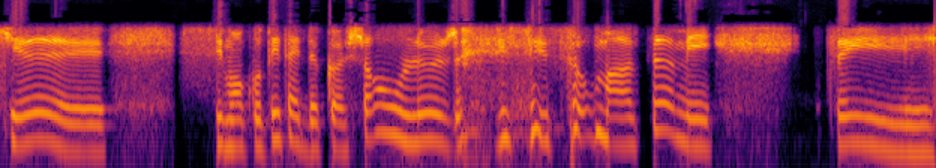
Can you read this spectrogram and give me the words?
que euh, c'est mon côté tête de cochon, là. C'est sûrement ça, mais tu sais,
